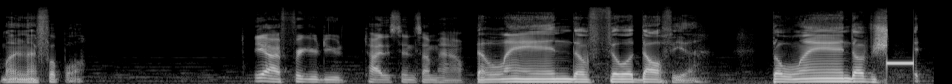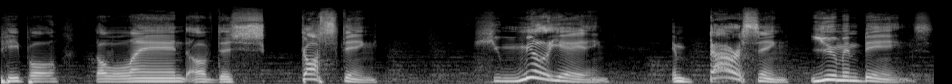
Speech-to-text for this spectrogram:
Monday Night Football. Yeah, I figured you'd tie this in somehow. The land of Philadelphia. The land of shit people. The land of disgusting, humiliating, embarrassing human beings.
